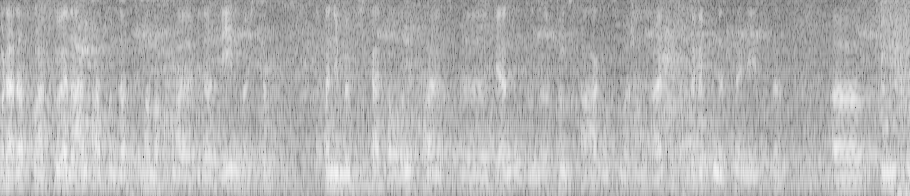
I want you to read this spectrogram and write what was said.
oder das mal früher in der Hand hat und das immer noch mal wieder sehen möchte, hat man die Möglichkeit bei uns halt äh, während unseren Öffnungstagen, zum Beispiel am 30.03. ist der nächste, äh, zu uns zu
